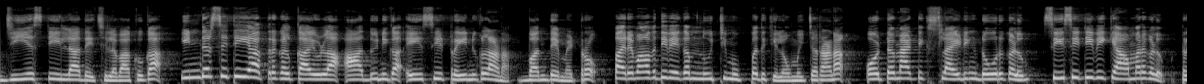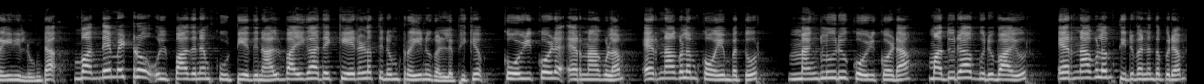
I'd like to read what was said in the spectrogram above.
ജി എസ് ടി ഇല്ലാതെ ചിലവാക്കുക. ഇന്റർസിറ്റി യാത്രകൾക്കായുള്ള ആധുനിക എ സി ട്രെയിനുകളാണ് വന്ദേ മെട്രോ. പരമാവധി വേഗം നൂറ്റി മുപ്പത് കിലോമീറ്ററാണ്. ഓട്ടോമാറ്റിക് സ്ലൈഡിംഗ് ഡോറുകളും സി സി ടി വി ക്യാമറകളും ട്രെയിനിലുണ്ട്. വന്ദേ മെട്രോ ഉൽപാദനം കൂട്ടിയതിനാൽ വൈകാതെ കേരളത്തിനും ട്രെയിനുകൾ ലഭിക്കും. കോഴിക്കോട് എറണാകുളം എറണാകുളം കോയമ്പത്തൂർ മംഗളൂരു കോഴിക്കോട് മധുര ഗുരുവായൂർ എറണാകുളം തിരുവനന്തപുരം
